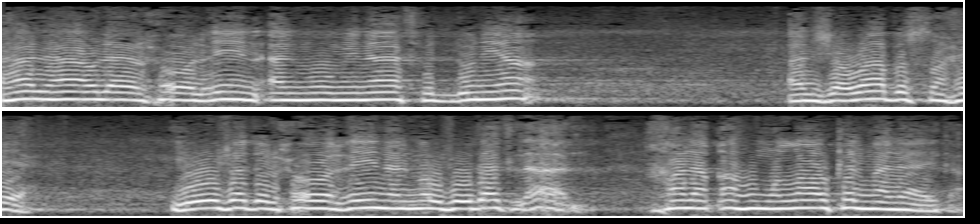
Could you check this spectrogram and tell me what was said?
هل هؤلاء الحور العين المؤمنات في الدنيا؟ الجواب الصحيح. يوجد الحور العين الموجودات الآن. خلقهم الله كالملائكة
